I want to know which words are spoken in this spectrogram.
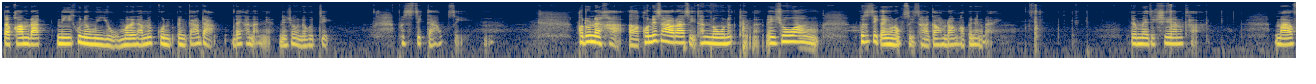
แต่ความรัก นี้คุณยังมีอยู่มันเลยทำให้คุณเป็นก้าวดาบได้ขนาดเนี้ยในช่วงเดือนพฤศจิกพฤศจิกาหกสี่ขอดูหน่อยค่ะคนที่ชาวราศีธนูนึกถึงอะในช่วงพฤศจิกายนหกสี่สถานการณ์ความรักของเขาเป็นอย่างไร The Magician ค่ะ Nine of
